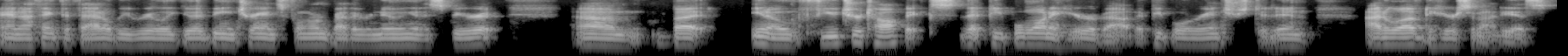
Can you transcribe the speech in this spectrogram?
And I think that that'll be really good, being transformed by the renewing of the spirit. Um, but, you know, future topics that people want to hear about, that people are interested in, I'd love to hear some ideas.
